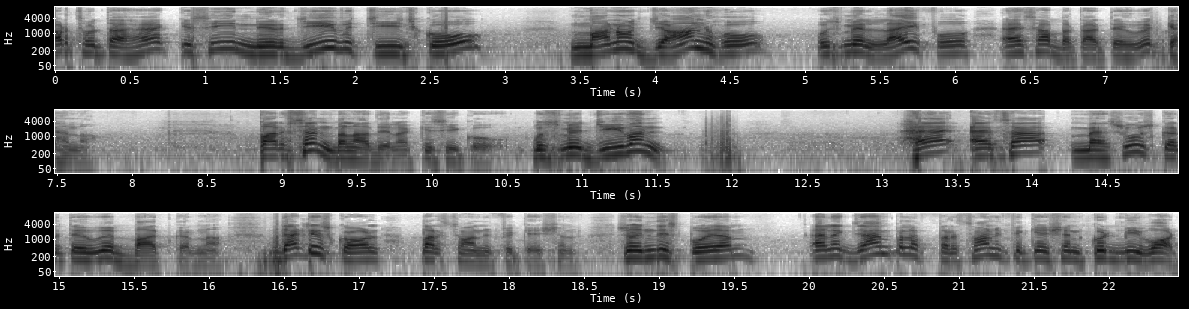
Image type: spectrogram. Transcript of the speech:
अर्थ होता है किसी निर्जीव चीज़ को मानो जान हो, उसमें लाइफ हो, ऐसा बताते हुए कहना। पर्सन बना देना किसी को, उसमें जीवन है ऐसा महसूस करते हुए बात करना। That is called personification so in this poem an example of personification could be what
